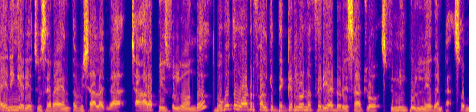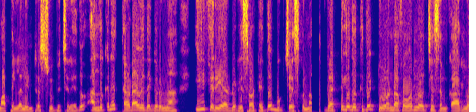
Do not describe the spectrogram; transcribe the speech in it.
డైనింగ్ ఏరియా చూసారా? ఎంత విశాలంగా చాలా పీస్ఫుల్గా ఉందో. బొగోత వాటర్ ఫాల్కి దగ్గరలో ఉన్న ఫెరియాడో రిసార్ట్లో స్విమ్మింగ్ పూల్ లేదంట. సో మా పిల్లలు ఇంట్రెస్ట్ చూపించలేదు. అందుకనే తడావి దగ్గర ఉన్న ఈ ఫెరియాడో రిసార్ట్ అయితే బుక్ చేసుకున్నాం. గట్టిగా దొక్కితే టూ అండ్ హాఫ్ అవర్లో వచ్చేసాం కార్లో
